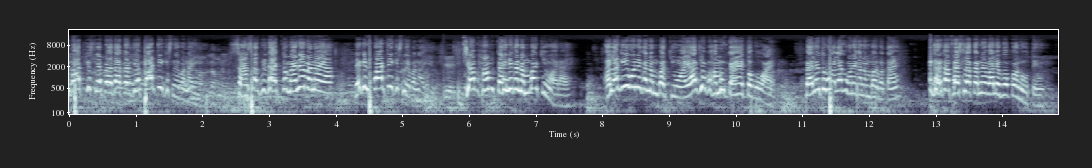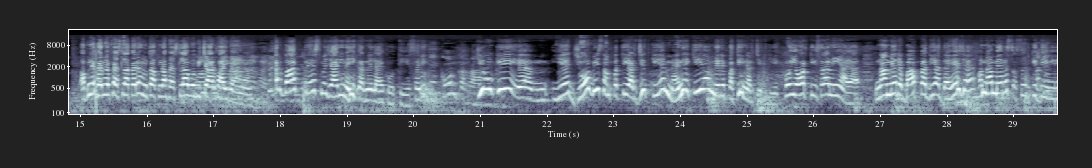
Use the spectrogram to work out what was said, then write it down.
विवाद किसने पैदा कर दिया पार्टी किसने बनाई? सांसद विधायक तो मैंने बनाया। लेकिन पार्टी किसने बनाई? जब हम कहने का नंबर क्यों आ रहा है? अलग ही होने का नंबर क्यों आया? जब हम कहें तो वो आए। पहले तो वो अलग होने का नंबर बताएँ। घर का फैसला करने वाले वो कौन होते हैं? अपने घर में फैसला करें उनका अपना फैसला वो भी चार भाई बहन है। हर बात प्रेस में जारी नहीं करने लायक होती है सर। क्योंकि ये जो भी संपत्ति अर्जित की है मैंने की है और मेरे पति ने अर्जित की है। कोई और तीसरा नहीं आया ना मेरे बाप का दिया दहेज है और ना मेरे ससुर की दी हुई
